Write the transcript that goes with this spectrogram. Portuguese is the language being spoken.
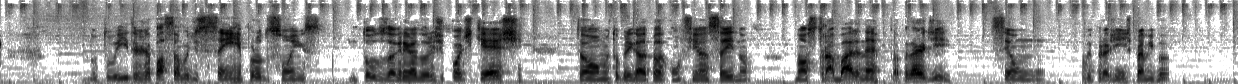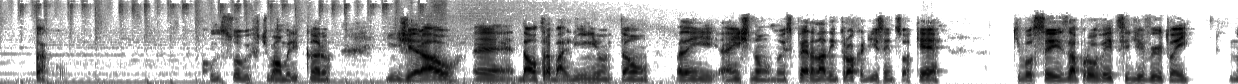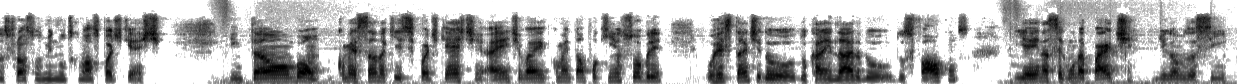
no Twitter, já passamos de 100 reproduções em todos os agregadores de podcast. Então, muito obrigado pela confiança aí no nosso trabalho, né? Apesar de ser um hobby pra gente, pra mim, sobre futebol americano em geral, é, dá um trabalhinho, então a gente não, não espera nada em troca disso, a gente só quer que vocês aproveitem e se divirtam aí nos próximos minutos com o nosso podcast. Então, bom, começando aqui esse podcast, a gente vai comentar um pouquinho sobre o restante do, do calendário do, dos Falcons, e aí na segunda parte, digamos assim,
